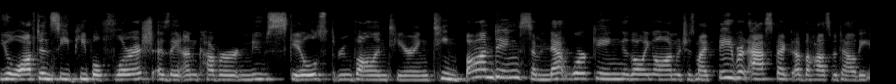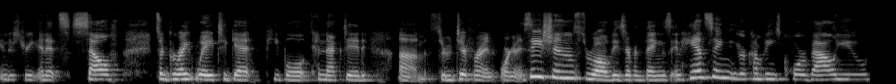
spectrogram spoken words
You'll often see people flourish as they uncover new skills through volunteering, team bonding, some networking going on, which is my favorite aspect of the hospitality industry in itself. It's a great way to get people connected um, through different organizations, through all these different things, enhancing your company's core value,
